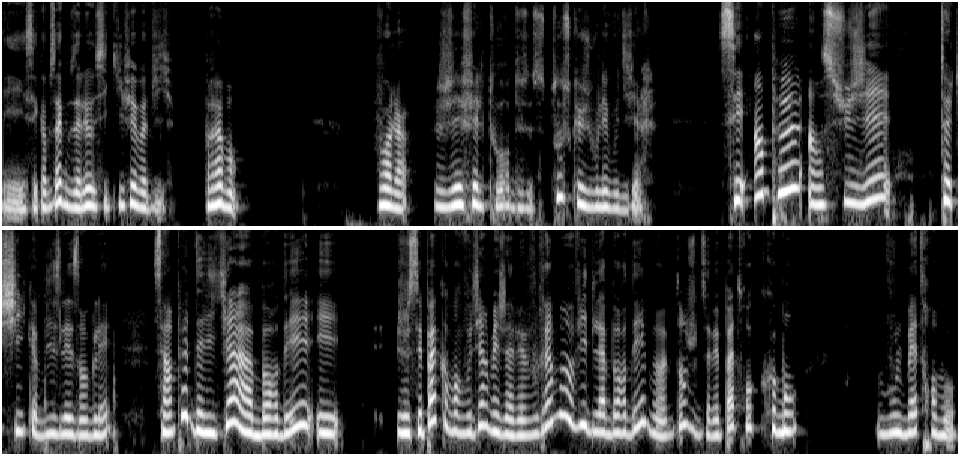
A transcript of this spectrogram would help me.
Et c'est comme ça que vous allez aussi kiffer votre vie. Vraiment. Voilà, j'ai fait le tour de tout ce que je voulais vous dire. C'est un peu un sujet touchy, comme disent les Anglais. C'est un peu délicat à aborder et je ne sais pas comment vous dire, mais j'avais vraiment envie de l'aborder, mais en même temps, je ne savais pas trop comment vous le mettre en mots.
